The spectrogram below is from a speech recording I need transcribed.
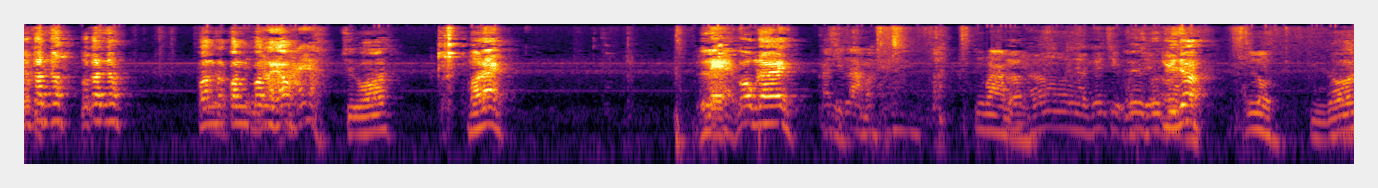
Tôi cân không tôi cân không con con con lẻ không? Chịu rồi mở đây. Lẻ của ông đây. Chị làm không làm à? tùy chưa? Lột rồi.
